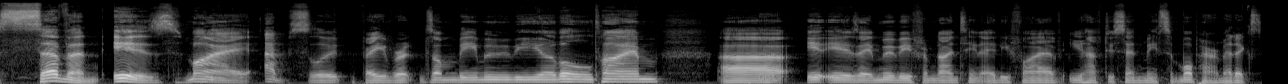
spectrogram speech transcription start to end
seven is my absolute favorite zombie movie of all time. Uh, it is a movie from 1985. You have to send me some more paramedics.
